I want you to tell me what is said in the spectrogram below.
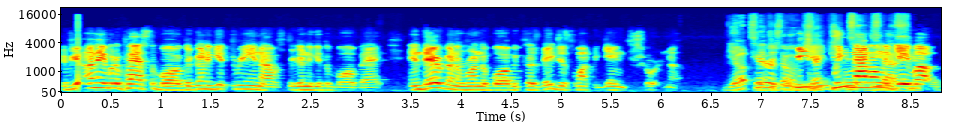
If you're unable to pass the ball, they're going to get three and outs. They're going to get the ball back, and they're going to run the ball because they just want the game to shorten up. Yep. they Terror's just on want We, to game change we not only gave up,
